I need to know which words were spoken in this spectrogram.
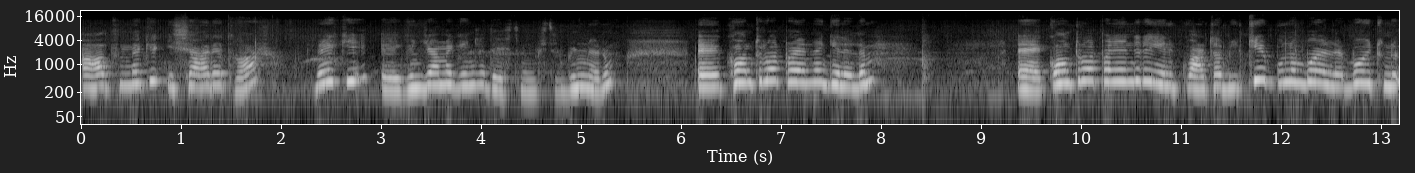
altındaki işaret var. Belki e, güncelleme gelince değiştirilmiştir bilmiyorum. E, kontrol paneline gelelim. E, kontrol panelinde de yenik var tabii ki. Bunun böyle boyutunu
